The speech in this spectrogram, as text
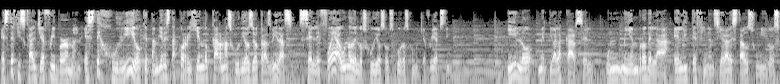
Este fiscal Jeffrey Berman, este judío que también está corrigiendo karmas judíos de otras vidas, se le fue a uno de los judíos oscuros como Jeffrey Epstein y lo metió a la cárcel un miembro de la élite financiera de Estados Unidos,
